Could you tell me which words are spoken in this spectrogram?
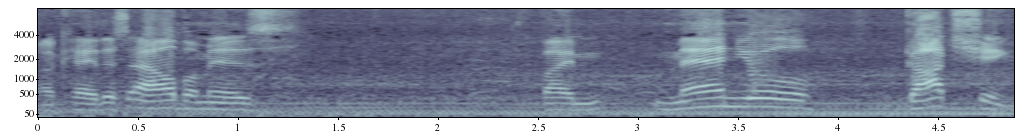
Okay, this album is by Manuel Göttsching,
